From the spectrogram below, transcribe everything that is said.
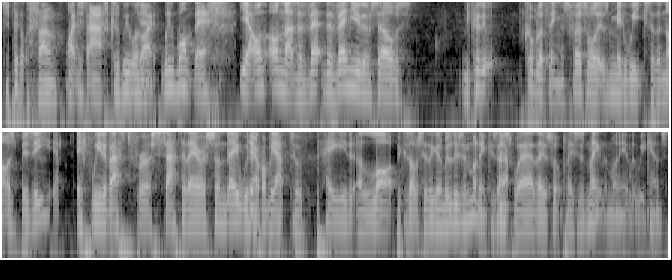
just pick up the phone, like just ask because we were yeah. like, we want this. Yeah, on on that the ve- the venue themselves, because it couple of things. First of all, it was midweek, so they're not as busy. If we'd have asked for a Saturday or a Sunday, we'd yep. have probably had to have paid a lot because obviously they're going to be losing money because that's yep. where those sort of places make the money at the weekends.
